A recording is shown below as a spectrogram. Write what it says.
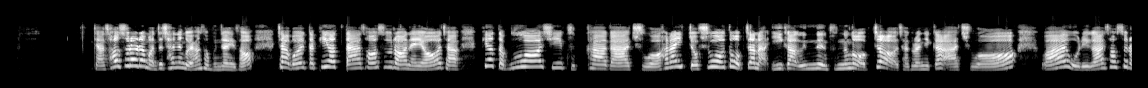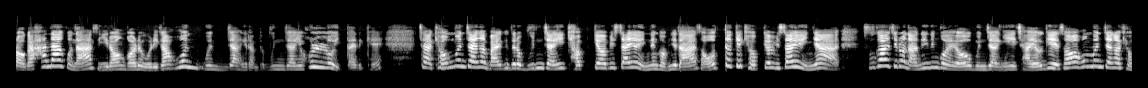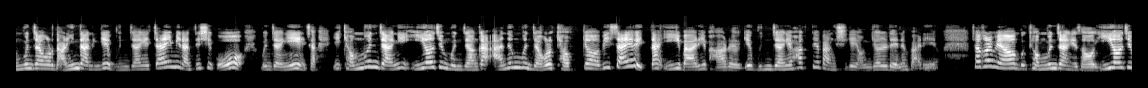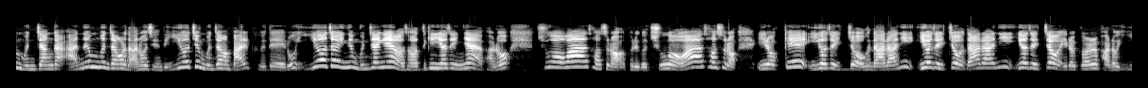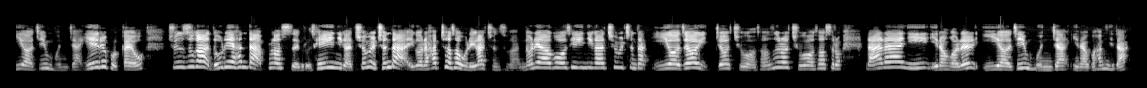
자, 서술어를 먼저 찾는 거예요. 항상 문장에서. 자, 뭐였다? 피었다. 서술어네요. 자, 피었다. 무엇이 국화가 주어. 하나 있죠. 주어도 없잖아. 이가 은는 붙는 거 없죠. 자, 그러니까 아 주어와 우리가 서술어가 하나구나. 이런 거를 우리가 혼 문장이랍니다. 문장이 홀로 있다. 이렇게. 자, 겹 문장은 말 그대로 문장이 겹겹이 쌓여 있는 겁니다. 그래서 어떻게 겹겹이 쌓여 있냐? 두 가지로 나뉘는 거예요. 문장이. 자, 여기에서 혼문장과 겹문장으로 나뉜다는 게 문장의 짜임이란 뜻이고 문장이 자, 이 겹문장이 이어진 문장과 아는 문장으로 겹겹이 쌓여 있다. 이 말이 바로 여기 문장의 확대 방식에 연결되는 말이에요. 자, 그러면 뭐 겹문장에서 이어진 문장과 아는 문장으로 나눠지는데 이어진 문장은 말 그대로 이어져 있는 문장이에요. 그래서 어떻게 이어져 있냐? 바로 주어와 서술어 그리고 주어와 서술어 이렇게 이어져 있죠. 나란히 이어져 있죠. 나란히 이어져 있죠. 이런 걸 바로 이어진 문장. 예를 볼까요? 준수가 노래한다 플러스 그리고 세인이가 춤을 춘다. 이거를 합쳐서 우리가 준수가 노래하고 세인이가 춤을 춘다. 이어져 있죠. 주어 서술어 주어 서술어 나란히 이런 거를 이어진 문장이라고 합니다.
